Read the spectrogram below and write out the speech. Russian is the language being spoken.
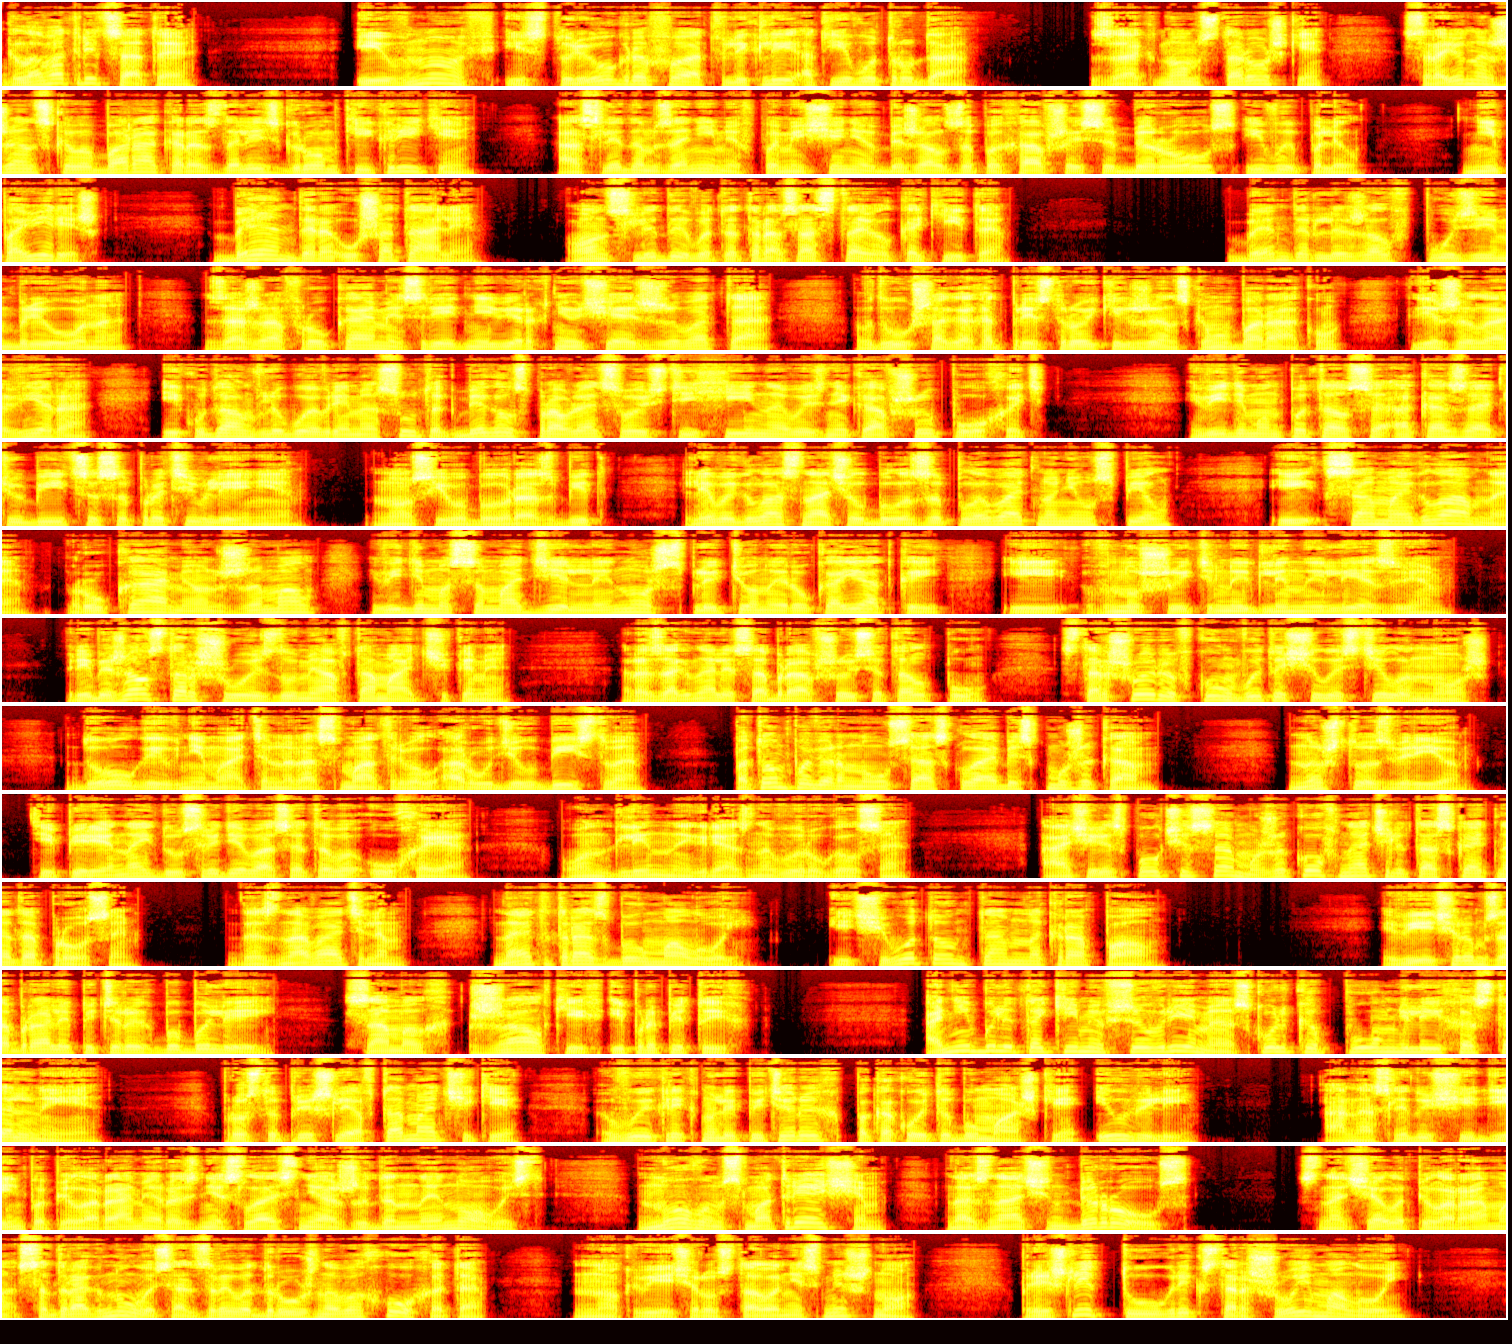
Глава 30. И вновь историографа отвлекли от его труда. За окном сторожки с района женского барака раздались громкие крики, а следом за ними в помещение убежал запыхавшийся Берроуз и выпалил. «Не поверишь? Бендера ушатали. Он следы в этот раз оставил какие-то». Бендер лежал в позе эмбриона, зажав руками среднюю верхнюю часть живота — в двух шагах от пристройки к женскому бараку, где жила Вера, и куда он в любое время суток бегал справлять свою стихийно возникавшую похоть. Видимо, он пытался оказать убийце сопротивление. Нос его был разбит, левый глаз начал было заплывать, но не успел. И самое главное, руками он сжимал, видимо, самодельный нож с плетеной рукояткой и внушительной длины лезвием. Прибежал старшой с двумя автоматчиками — разогнали собравшуюся толпу. Старшой рывком вытащил из тела нож, долго и внимательно рассматривал орудие убийства, потом повернулся, осклабясь к мужикам. «Ну что, зверье, теперь я найду среди вас этого ухаря». Он длинно и грязно выругался. А через полчаса мужиков начали таскать на допросы. Дознавателем на этот раз был малой, и чего-то он там накропал. Вечером забрали пятерых бобылей, самых жалких и пропитых. Они были такими все время, сколько помнили их остальные. Просто пришли автоматчики, выкрикнули пятерых по какой-то бумажке и увели. А на следующий день по пилораме разнеслась неожиданная новость. Новым смотрящим назначен Берроуз. Сначала пилорама содрогнулась от взрыва дружного хохота, но к вечеру стало не смешно. Пришли Тугрик, Старшой и Малой.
